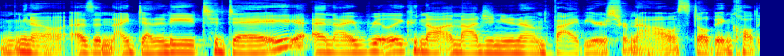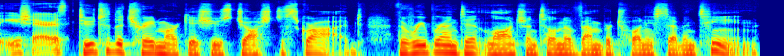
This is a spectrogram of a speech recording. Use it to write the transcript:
you know, as an identity today. And I really could not imagine, you know, in five years from now still being called eShares. Due to the trademark issues Josh described, the rebrand didn't launch until November 2017.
